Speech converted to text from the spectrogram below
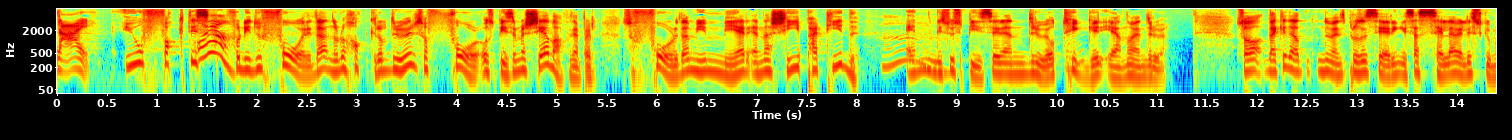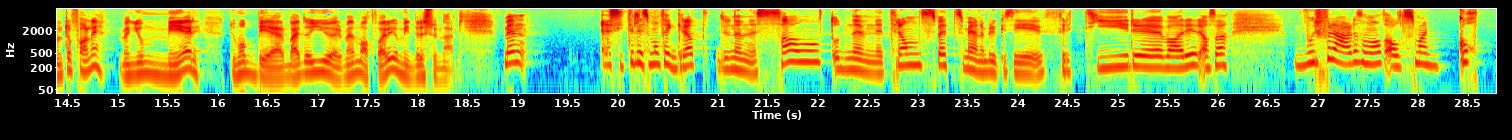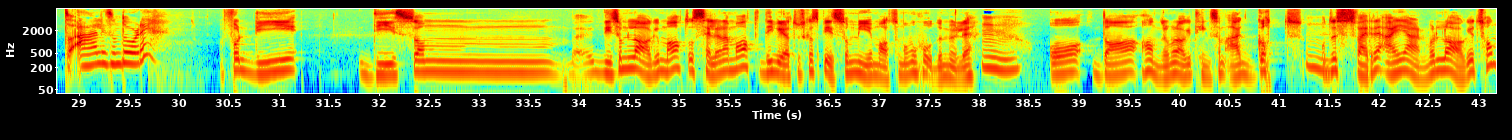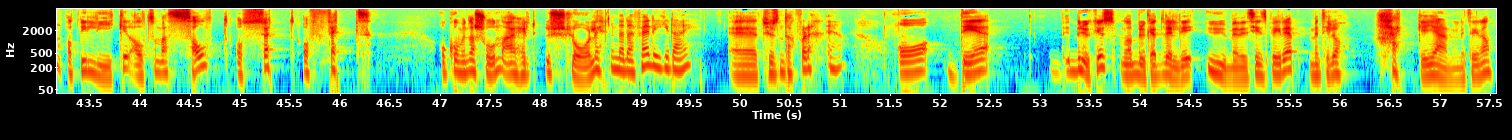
Nei. Jo, faktisk! Oh, ja. Fordi du får i deg, når du hakker opp druer så får, og spiser med skje, da, for eksempel, så får du deg mye mer energi per tid enn hvis du spiser en drue og tygger en og en drue. Så det er ikke det at nødvendigvis prosessering i seg selv er veldig skummelt og farlig, men jo mer du må bearbeide og gjøre med en matvare, jo mindre sunn er den. Men jeg sitter liksom og tenker at du nevner salt, og du nevner transfett, som gjerne brukes i frityrvarer. Altså, hvorfor er det sånn at alt som er godt, er liksom dårlig? Fordi de som De som lager mat og selger deg mat, de vil at du skal spise så mye mat som overhodet mulig. Og da handler det om å lage ting som er godt. Og dessverre er hjernen vår laget sånn at vi liker alt som er salt og søtt og fett. Og kombinasjonen er helt uslåelig. Det er derfor jeg liker deg. Eh, tusen takk for det. Ja. Og det brukes, nå bruker jeg et veldig umedisinsk begrep, men til å hacke hjernen litt. Grann.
